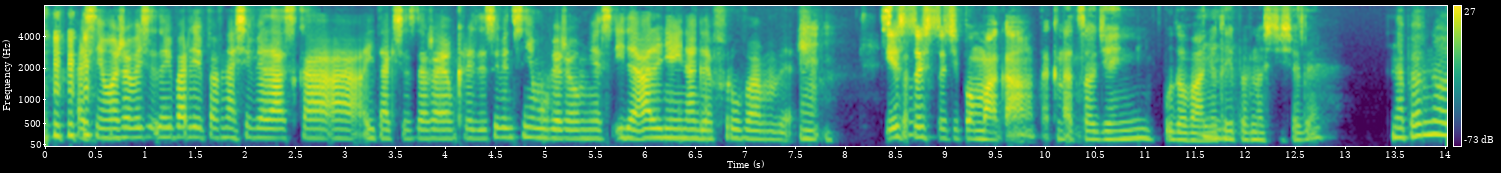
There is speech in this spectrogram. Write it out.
właśnie może być najbardziej pewna siebie laska, a i tak się zdarzają kryzysy, więc nie mówię, że u mnie jest idealnie i nagle fruwam, wiesz. Mm. Jest coś, co ci pomaga tak na co dzień w budowaniu Mm. tej pewności siebie? Na pewno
